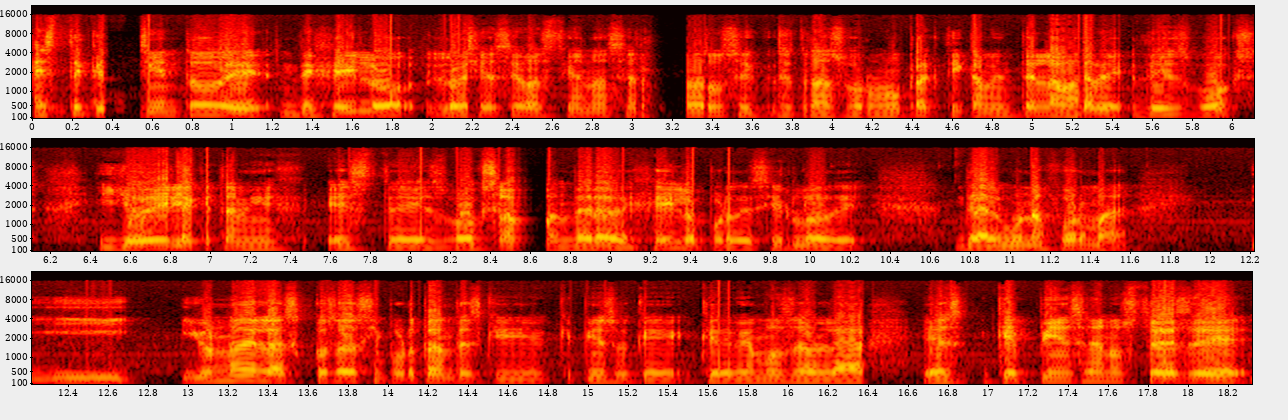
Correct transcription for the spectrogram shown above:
este crecimiento de, de Halo lo decía Sebastián hace rato se, transformó prácticamente en la bandera de, de, Xbox y yo diría que también este Xbox la bandera de Halo por decirlo de, de alguna forma. Y, y una de las cosas importantes que, que pienso que, que debemos de hablar es qué piensan ustedes de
